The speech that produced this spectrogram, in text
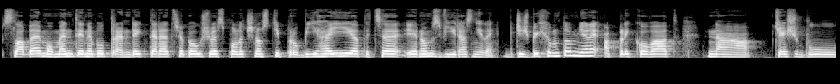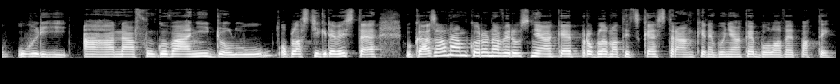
slabé momenty nebo trendy, které třeba už ve společnosti probíhají a teď se jenom zvýraznily. Když bychom to měli aplikovat na těžbu uhlí a na fungování dolů v oblasti, kde vy jste. Ukázal nám koronavirus nějaké problematické stránky nebo nějaké bolavé paty?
